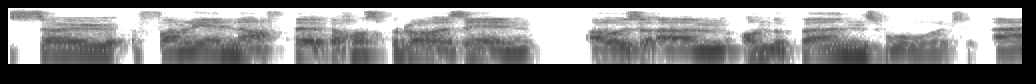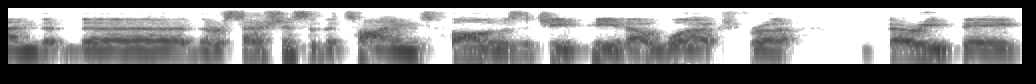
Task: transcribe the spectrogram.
So, funnily enough, the, the hospital I was in, I was um, on the burns ward, and the the receptionist at the time's father was a GP that worked for a very big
